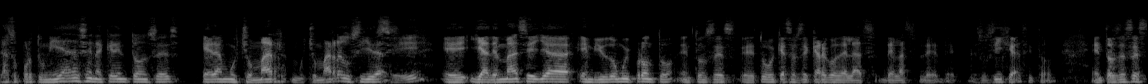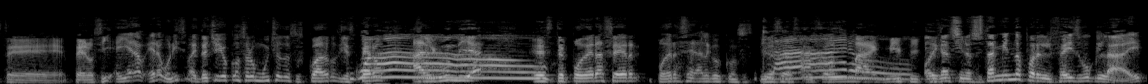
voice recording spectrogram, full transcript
las oportunidades en aquel entonces eran mucho más, mucho más reducidas. Sí. Eh, y además ella enviudó muy pronto, entonces eh, tuvo que hacerse cargo de las, de las, de, de- de sus hijas y todo. Entonces, este, pero sí, ella era, era buenísima. De hecho, yo conservo muchos de sus cuadros y espero algún día, este, poder hacer, poder hacer algo con sus piezas que son magníficas. Oigan, si nos están viendo por el Facebook Live,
